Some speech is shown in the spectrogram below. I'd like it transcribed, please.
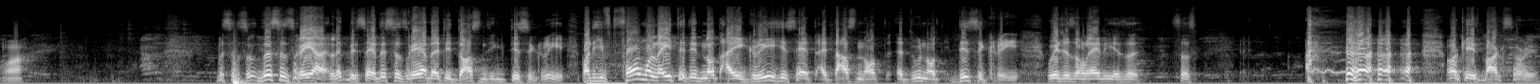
Wow. This is, this is rare. Let me say, this is rare that he doesn't disagree. But he formulated it not I agree. He said I does not, I do not disagree, which is already is a. So okay, Mark, sorry.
